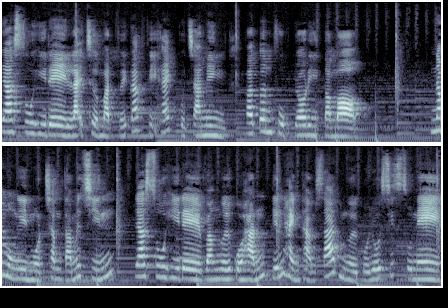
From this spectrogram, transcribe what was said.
Yasuhide lại trở mặt với các vị khách của cha mình và tuân phục Yoritomo. Năm 1189, Yasuhide và người của hắn tiến hành thảm sát người của Yoshitsune,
